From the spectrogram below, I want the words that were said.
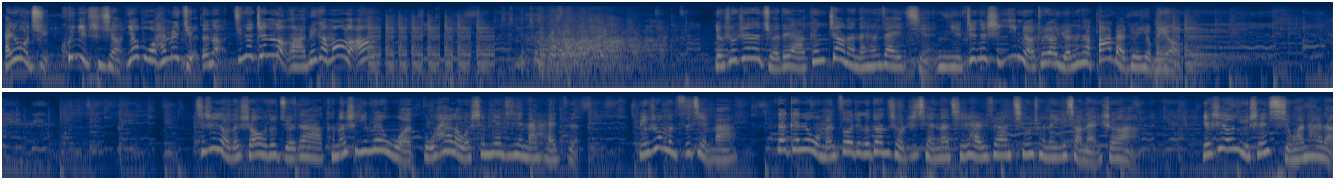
哎呦我去，亏你提醒，要不我还没觉得呢。今天真冷啊，别感冒了啊。有时候真的觉得呀，跟这样的男生在一起，你真的是一秒钟要原谅他八百遍，有没有？有的时候我就觉得啊，可能是因为我毒害了我身边这些男孩子。比如说我们子锦吧，在跟着我们做这个段子手之前呢，其实还是非常清纯的一个小男生啊，也是有女生喜欢他的。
